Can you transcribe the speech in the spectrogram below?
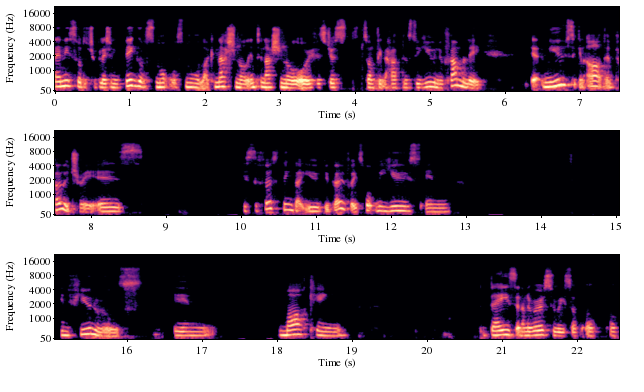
any sort of tribulation, big or small or small, like national, international, or if it's just something that happens to you and your family, eh, music and art and poetry is is the first thing that you you go for. It's what we use in in funerals, in marking days and anniversaries of, of, of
